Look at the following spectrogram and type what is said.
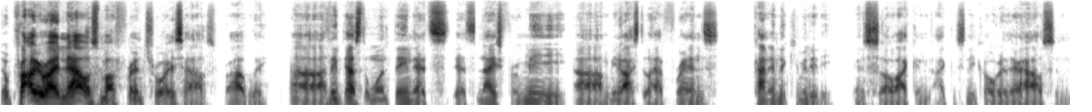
No, probably right now it's my friend Troy's house. Probably, uh, I think that's the one thing that's that's nice for me. Um, you know, I still have friends kind of in the community, and so I can I can sneak over to their house and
